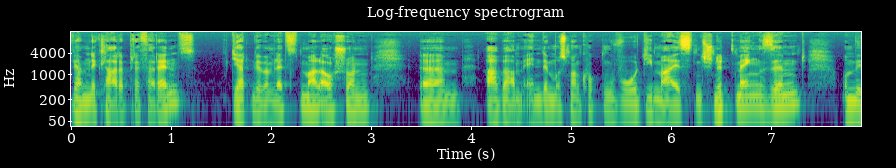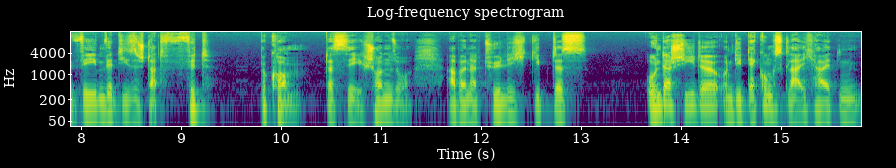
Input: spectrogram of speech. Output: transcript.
Wir haben eine klare Präferenz, die hatten wir beim letzten Mal auch schon. Ähm, aber am Ende muss man gucken, wo die meisten Schnittmengen sind und mit wem wir diese Stadt fit bekommen. Das sehe ich schon so. Aber natürlich gibt es Unterschiede und die Deckungsgleichheiten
